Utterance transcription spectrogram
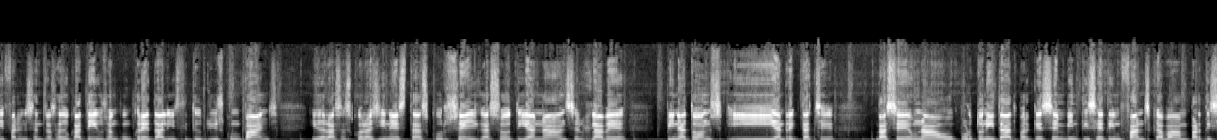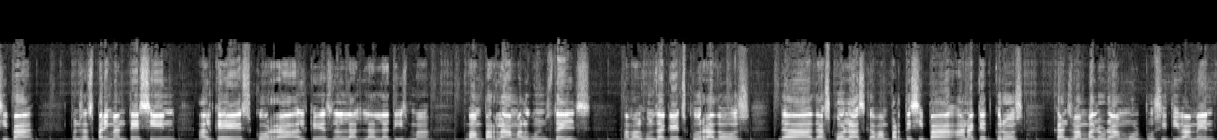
diferents centres educatius, en concret de l'Institut Lluís Companys i de les escoles Ginestes, Cursell, Gassó, Tiana, Ansel Clavé, Pinatons i Enric Tatxer. Va ser una oportunitat perquè 127 infants que van participar doncs experimentessin el que és córrer, el que és l'at- l'atletisme. Vam parlar amb alguns d'ells, amb alguns d'aquests corredors de- d'escoles que van participar en aquest cross, que ens van valorar molt positivament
